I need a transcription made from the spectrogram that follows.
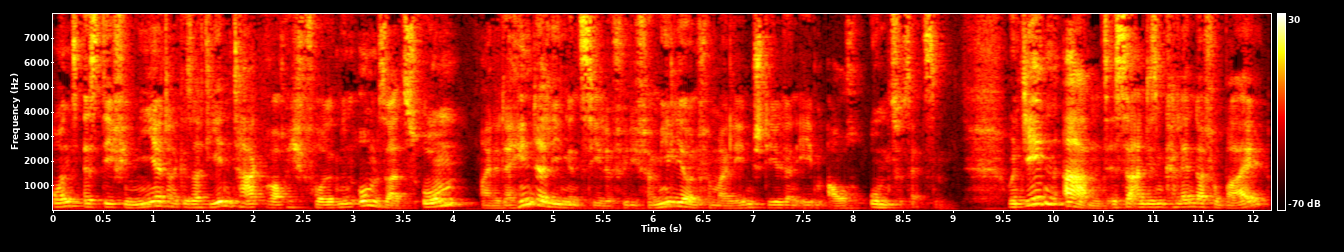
und es definiert und hat gesagt, jeden Tag brauche ich folgenden Umsatz, um meine dahinterliegenden Ziele für die Familie und für meinen Lebensstil dann eben auch umzusetzen. Und jeden Abend ist er an diesem Kalender vorbei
